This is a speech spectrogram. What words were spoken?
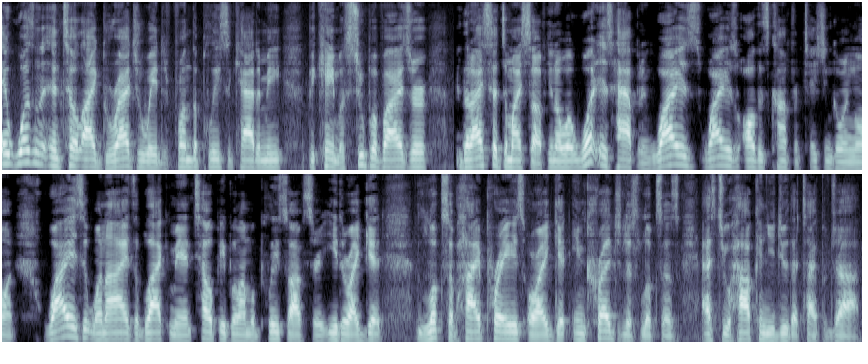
It wasn't until I graduated from the police academy, became a supervisor, that I said to myself, you know what, what is happening? Why is why is all this confrontation going on? Why is it when I, as a black man, tell people I'm a police officer, either I get looks of high praise or I get incredulous looks as, as to how can you do that type of job?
